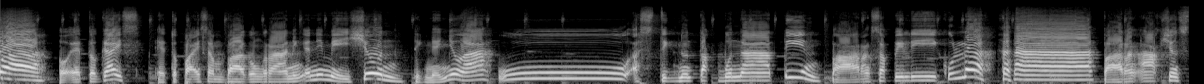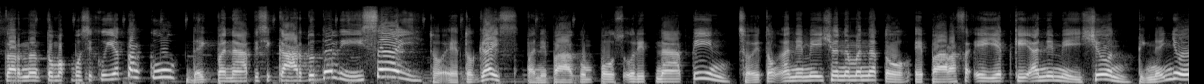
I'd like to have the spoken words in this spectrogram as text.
ah. O eto guys, eto pa isang bagong running animation. Tignan nyo ah. Ooh, astig nung takbo natin. Parang sa pelikula. Parang action star nang tumakbo si Kuya Tangko. Daig pa natin si Cardo Dalisay. So eto guys, panibagong post ulit natin. So itong animation naman na to, eh para sa AFK animation. Tingnan nyo,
